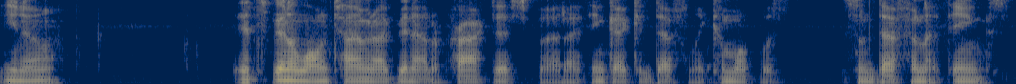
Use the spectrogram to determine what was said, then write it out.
you know. It's been a long time and I've been out of practice, but I think I can definitely come up with some definite things.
